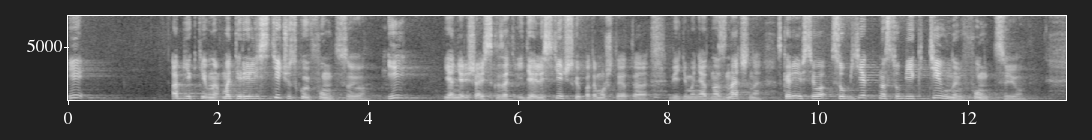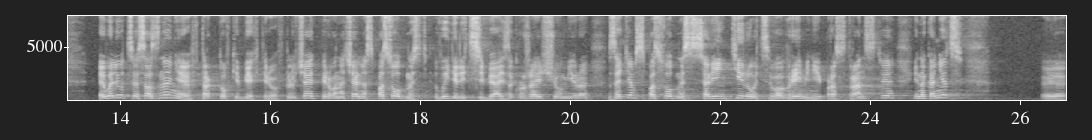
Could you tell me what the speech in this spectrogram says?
и объективно материалистическую функцию и я не решаюсь сказать идеалистическую, потому что это, видимо, неоднозначно. Скорее всего, субъектно-субъективную функцию. Эволюция сознания в трактовке Бехтерева включает первоначально способность выделить себя из окружающего мира, затем способность сориентироваться во времени и пространстве, и, наконец, э,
